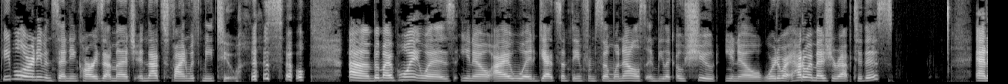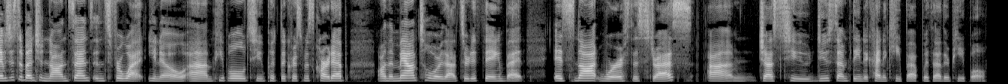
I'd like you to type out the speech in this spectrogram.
people aren't even sending cards that much, and that's fine with me too. so, um, but my point was, you know, I would get something from someone else and be like, oh shoot, you know, where do I, how do I measure up to this? And it was just a bunch of nonsense. And for what? You know, um, people to put the Christmas card up on the mantle or that sort of thing. But it's not worth the stress um, just to do something to kind of keep up with other people.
